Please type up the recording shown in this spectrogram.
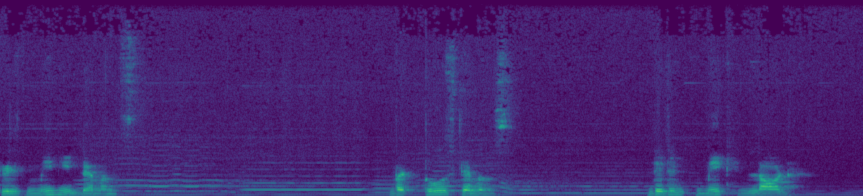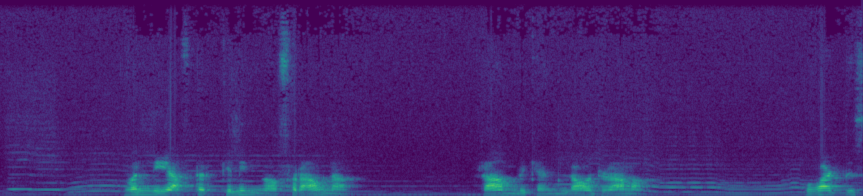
killed many demons. But those demons didn't make him Lord. Only after killing of Ravana, Ram became Lord Rama. What this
